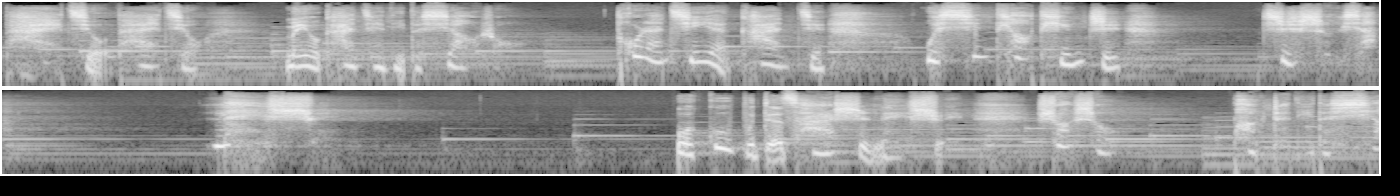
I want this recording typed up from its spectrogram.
太久太久没有看见你的笑容，突然亲眼看见，我心跳停止，只剩下。泪水，我顾不得擦拭泪水，双手捧着你的笑，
